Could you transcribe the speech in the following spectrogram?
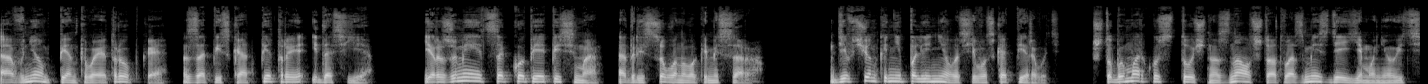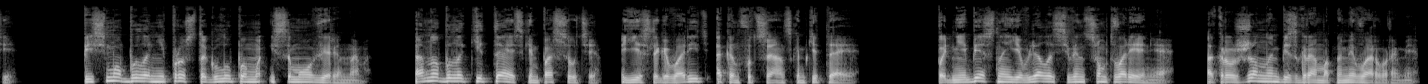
а в нем пенковая трубка, записка от Петры и досье. И, разумеется, копия письма, адресованного комиссару. Девчонка не поленилась его скопировать, чтобы Маркус точно знал, что от возмездия ему не уйти. Письмо было не просто глупым и самоуверенным. Оно было китайским, по сути, если говорить о конфуцианском Китае. Поднебесное являлось венцом творения, окруженным безграмотными варварами,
